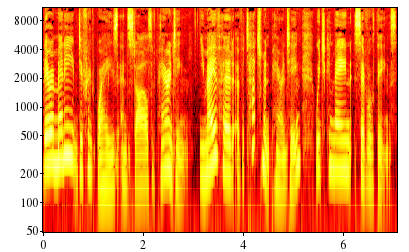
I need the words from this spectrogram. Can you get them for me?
There are many different ways and styles of parenting. You may have heard of attachment parenting, which can mean several things.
